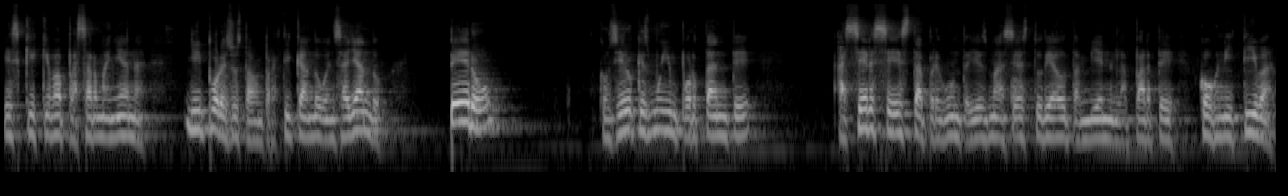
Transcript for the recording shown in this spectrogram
es que qué va a pasar mañana. Y por eso estaban practicando o ensayando. Pero considero que es muy importante hacerse esta pregunta, y es más, se ha estudiado también en la parte cognitiva.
